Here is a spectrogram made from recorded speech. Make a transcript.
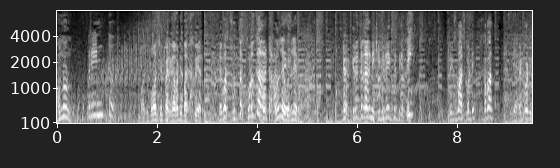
అవును. ప్రింట్. మధుబాబు చెప్పాడు కాబట్టి బతికిపోయారు లేకపోతే సొంత కొడుకు అవునులే వదిలేవు. గిరిజలాగా నీకు ఇన్ని రేక్స్ ఎందుకు? డ్రింక్స్ మార్చుకోండి. కమాన్ పెట్టుకోండి.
